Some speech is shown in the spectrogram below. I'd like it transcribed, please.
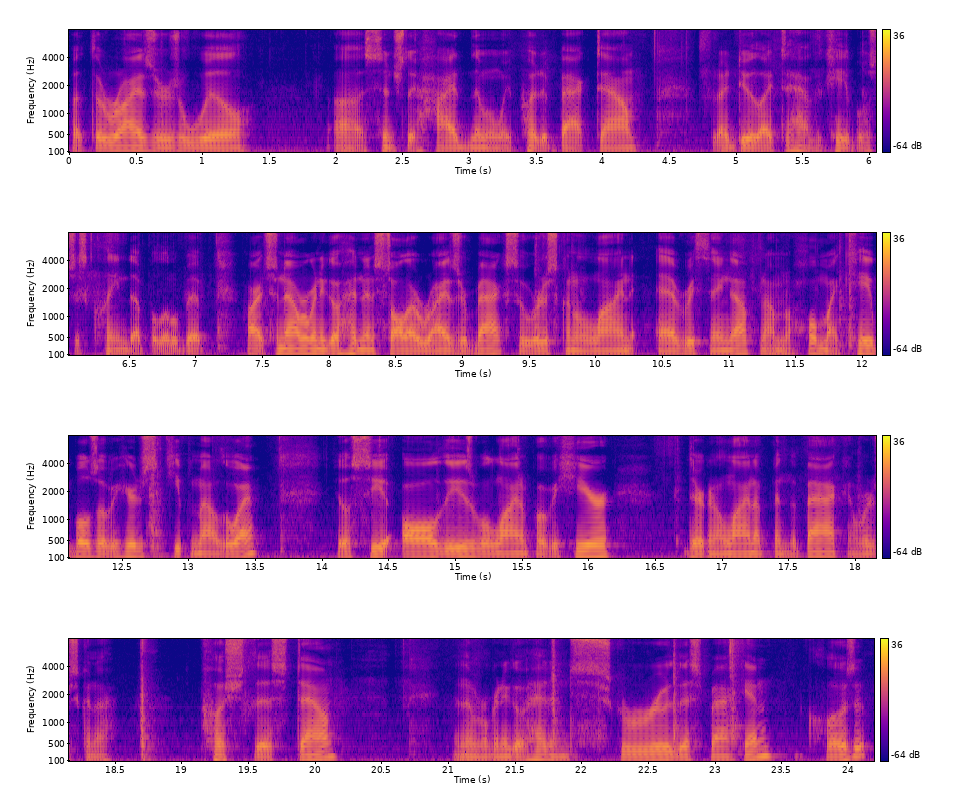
but the risers will uh, essentially hide them when we put it back down. But I do like to have the cables just cleaned up a little bit. All right, so now we're gonna go ahead and install our riser back. So we're just gonna line everything up and I'm gonna hold my cables over here just to keep them out of the way. You'll see all these will line up over here. They're gonna line up in the back and we're just gonna push this down. And then we're gonna go ahead and screw this back in, close it,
